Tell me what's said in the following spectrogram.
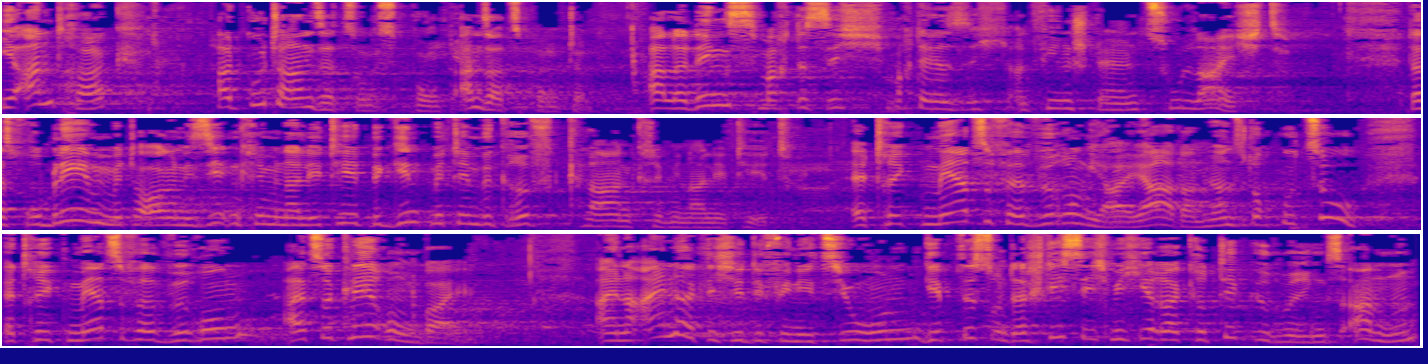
Ihr Antrag hat gute Ansatzpunkte. Allerdings macht, sich, macht er sich an vielen Stellen zu leicht. Das Problem mit der organisierten Kriminalität beginnt mit dem Begriff Clankriminalität. Er trägt mehr zur Verwirrung, ja, ja, dann hören Sie doch gut zu. Er trägt mehr zur Verwirrung als zur Klärung bei. Eine einheitliche Definition gibt es, und da schließe ich mich Ihrer Kritik übrigens an,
